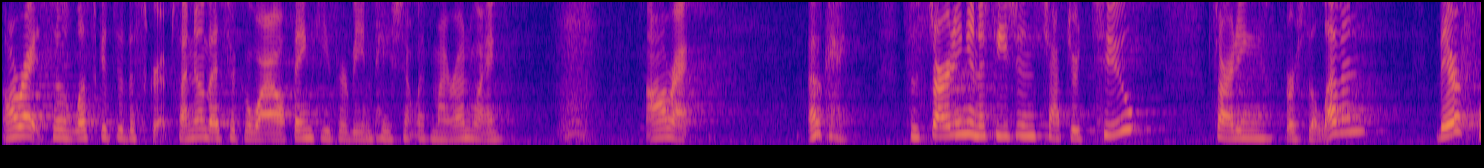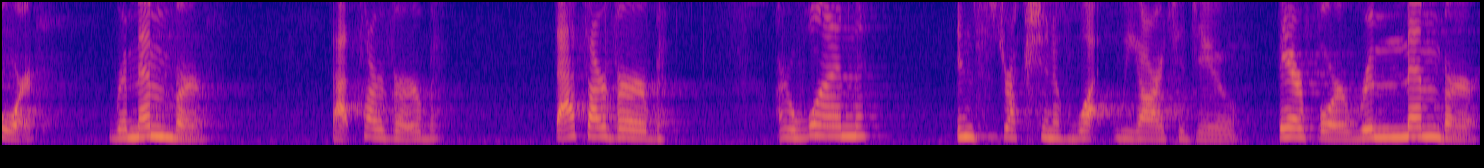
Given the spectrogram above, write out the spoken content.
All right, so let's get to the scripts. I know that took a while. Thank you for being patient with my runway. All right. Okay, so starting in Ephesians chapter 2, starting verse 11, therefore, remember. That's our verb. That's our verb. Our one instruction of what we are to do. Therefore, remember.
